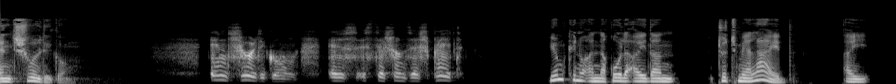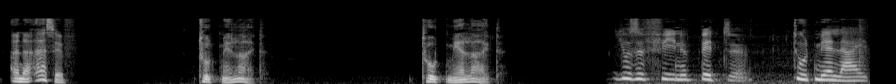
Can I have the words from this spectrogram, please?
Entschuldigung. Entschuldigung, es ist ja schon sehr spät. يمكن أن نقول أيضا tut mir leid أي أنا آسف Tut mir leid. Tut mir leid. Josephine, bitte. Tut mir leid.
